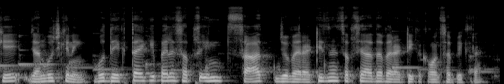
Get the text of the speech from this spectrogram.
के जानबूझ के नहीं, वो देखता है कि पहले सबसे, इन सात जो वैराइटीज़ हैं, सबसे ज़्यादा वैरायटी का कौन सा बिक रहा है।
